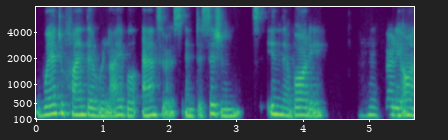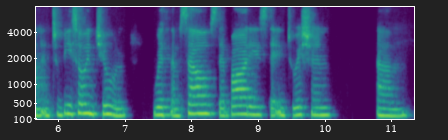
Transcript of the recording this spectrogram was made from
where to find their reliable answers and decisions in their body mm-hmm. early on and to be so in tune with themselves, their bodies, their intuition. Um,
